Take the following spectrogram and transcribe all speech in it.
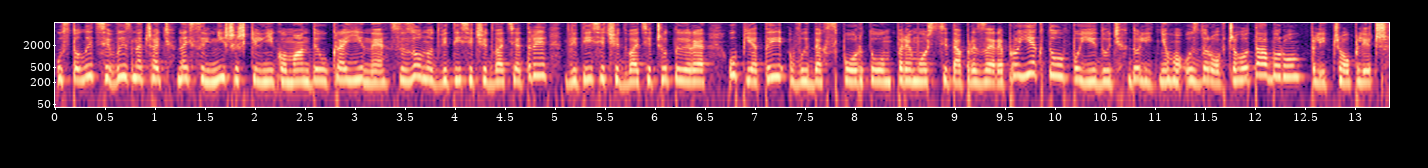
у столиці визначать найсильніші шкільні команди України сезону 2023-2024 у п'яти видах спорту. Переможці та призери проєкту поїдуть до літнього оздоровчого табору Пліч-опліч.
